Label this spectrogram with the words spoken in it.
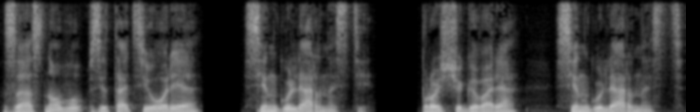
за основу взята теория сингулярности. Проще говоря, сингулярность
